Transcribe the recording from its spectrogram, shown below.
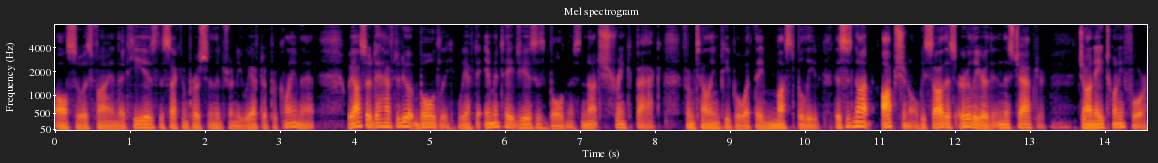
also is fine, that He is the second person of the Trinity. We have to proclaim that. We also have to do it boldly. We have to imitate Jesus' boldness, not shrink back from telling people what they must believe. This is not optional. We saw this earlier in this chapter. Mm-hmm. John 8 24.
